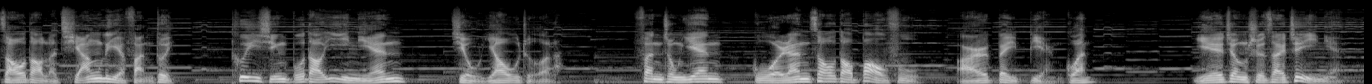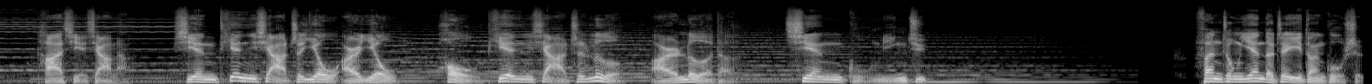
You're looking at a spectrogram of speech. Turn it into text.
遭到了强烈反对，推行不到一年就夭折了。范仲淹果然遭到报复而被贬官。也正是在这一年，他写下了“先天下之忧而忧，后天下之乐而乐”的。千古名句。范仲淹的这一段故事，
